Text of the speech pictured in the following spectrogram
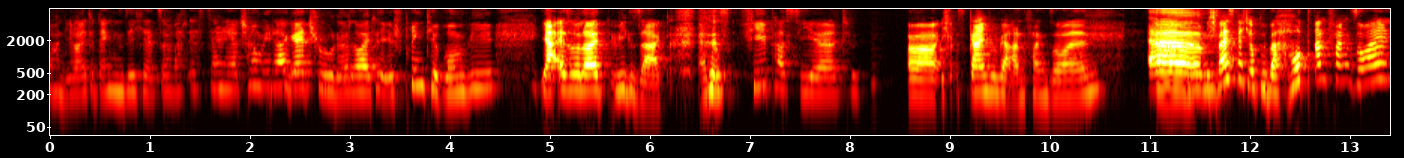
Und die Leute denken sich jetzt so, was ist denn jetzt schon wieder Gertrude? Leute, ihr springt hier rum wie. Ja, also Leute, wie gesagt, es ist viel passiert. Äh, ich weiß gar nicht, wo wir anfangen sollen. Ähm, Ähm, ich weiß gar nicht, ob wir überhaupt anfangen sollen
